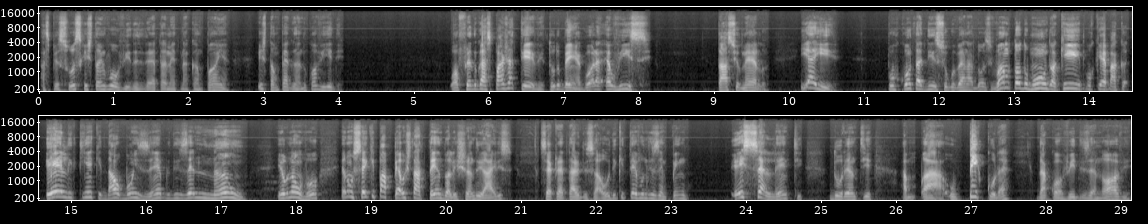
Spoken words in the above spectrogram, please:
as pessoas que estão envolvidas diretamente na campanha estão pegando Covid. O Alfredo Gaspar já teve, tudo bem, agora é o vice, Tássio Melo. E aí? Por conta disso, o governador disse: vamos todo mundo aqui, porque é bacana. Ele tinha que dar o bom exemplo e dizer não eu não vou. Eu não sei que papel está tendo Alexandre Aires, secretário de Saúde, que teve um desempenho excelente durante a, a, o pico né, da Covid-19,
